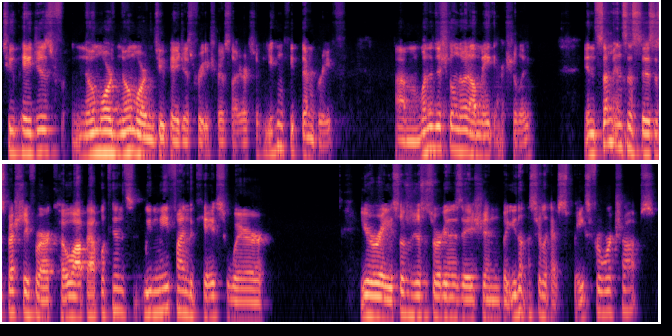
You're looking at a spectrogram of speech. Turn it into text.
two pages, no more, no more than two pages for each host letter, so you can keep them brief. Um, one additional note I'll make actually, in some instances, especially for our co-op applicants, we may find the case where you're a social justice organization, but you don't necessarily have space for workshops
